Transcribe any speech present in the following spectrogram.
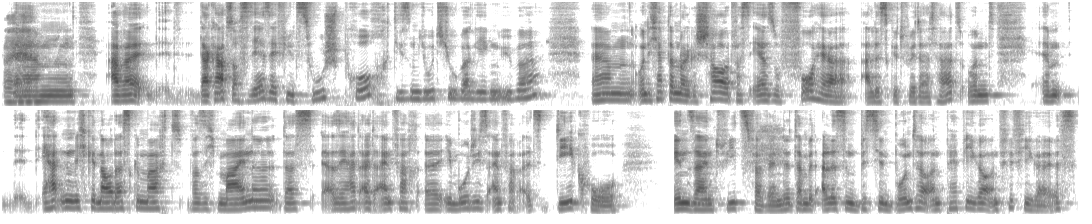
Ah, ja. ähm, aber da gab es auch sehr, sehr viel Zuspruch diesem YouTuber gegenüber. Ähm, und ich habe dann mal geschaut, was er so vorher alles getwittert hat. Und ähm, er hat nämlich genau das gemacht, was ich meine, dass, also er hat halt einfach äh, Emojis einfach als Deko in seinen Tweets verwendet, damit alles ein bisschen bunter und peppiger und pfiffiger ist.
